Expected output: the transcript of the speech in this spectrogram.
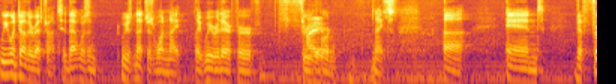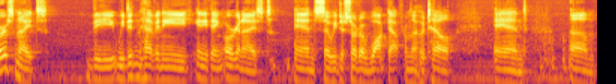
we went to other restaurants. That wasn't it was not just one night. Like we were there for three or four nights. Uh, and the first night the we didn't have any anything organized and so we just sort of walked out from the hotel and um,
